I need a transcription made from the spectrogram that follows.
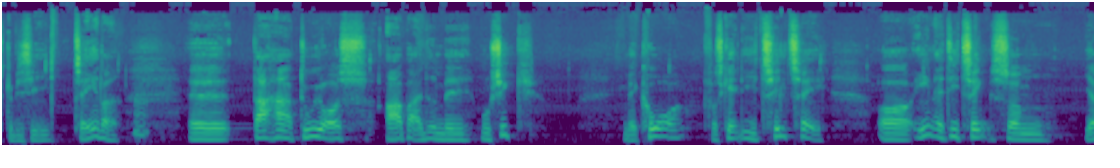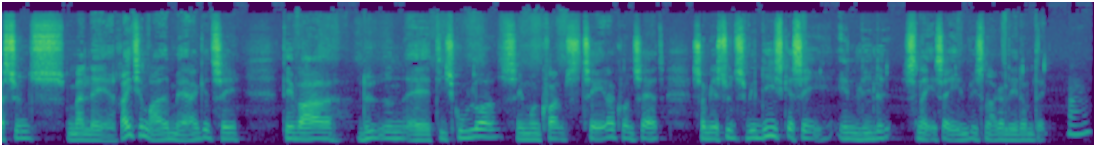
skal vi sige, teateret. Mm. Øh, der har du jo også arbejdet med musik, med kor, forskellige tiltag. Og en af de ting, som jeg synes, man lagde rigtig meget mærke til, det var lyden af De Skuldre, Simon Kvams teaterkoncert, som jeg synes, vi lige skal se en lille snas af, inden vi snakker lidt om den. Mm.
